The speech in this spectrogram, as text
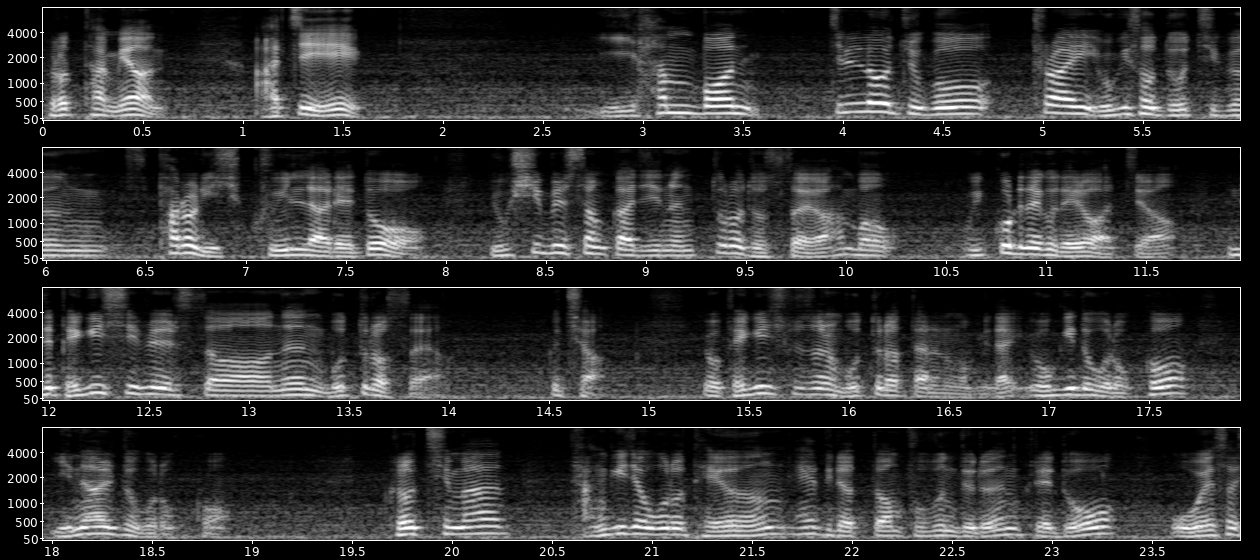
그렇다면 아직 이 한번 찔러주고 try 여기서도 지금 8월 29일 날에도 60일선까지는 뚫어줬어요. 한번 윗꼬리 달고 내려왔죠. 근데 120일선은 못 뚫었어요. 그쵸? 요 120선을 못 뚫었다는 겁니다. 여기도 그렇고 이날도 그렇고 그렇지만 단기적으로 대응해드렸던 부분들은 그래도 5에서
